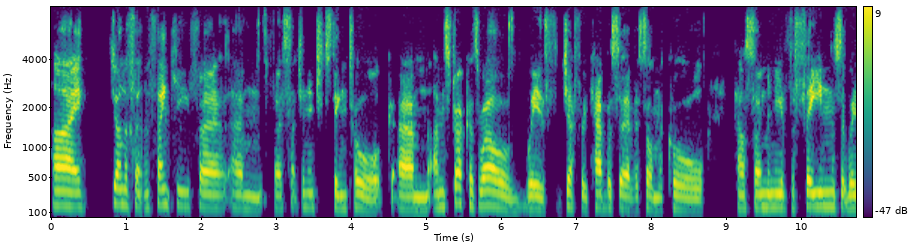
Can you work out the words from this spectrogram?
Hi Jonathan, thank you for um, for such an interesting talk. Um, I'm struck as well with Jeffrey Kabaservice on the call, how so many of the themes that we're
